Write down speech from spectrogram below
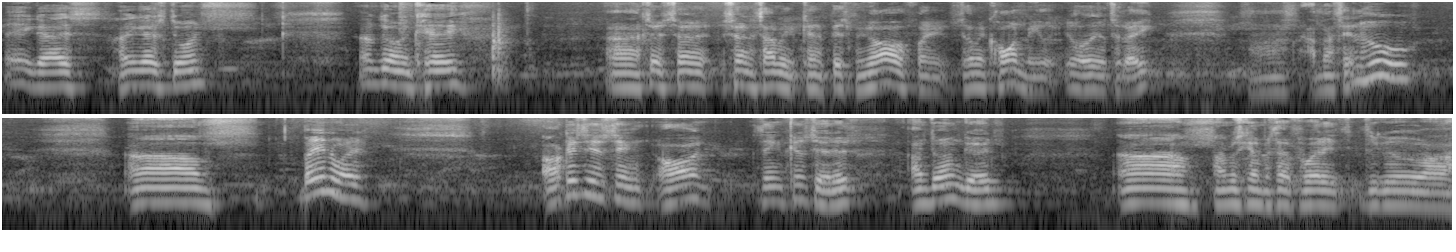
Hey guys, how you guys doing? I'm doing okay. Uh, certain somebody kind of pissed me off when somebody called me earlier today. Uh, I'm not saying who. Um, but anyway, all consistent, all things considered, I'm doing good. Uh, I'm just getting myself ready to go uh,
